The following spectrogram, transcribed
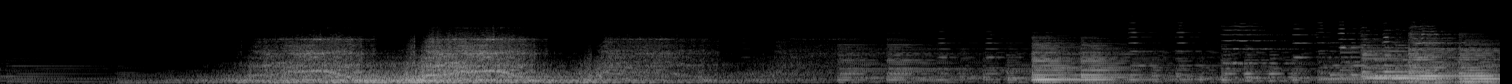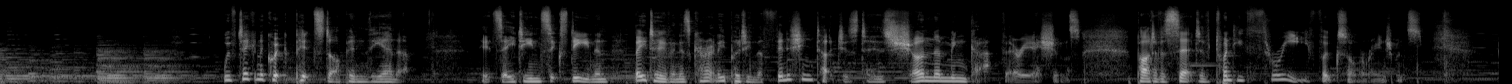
We've taken a quick pit stop in Vienna. It's 1816, and Beethoven is currently putting the finishing touches to his Schöne Minka variations, part of a set of 23 folk song arrangements.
